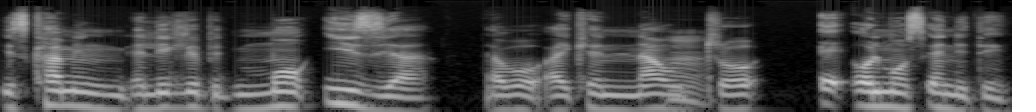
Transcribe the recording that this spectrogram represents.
it's coming a little bit more easier yabo. i can now Mm. draw a- almost anything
